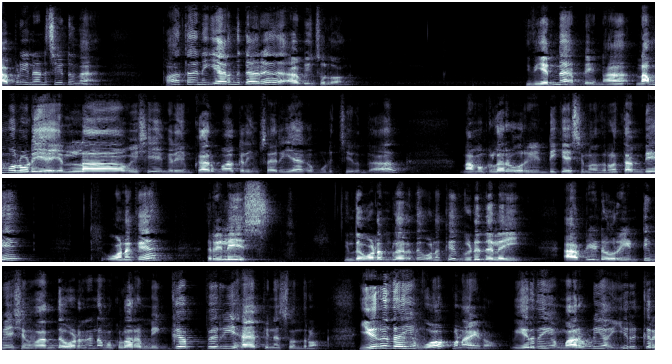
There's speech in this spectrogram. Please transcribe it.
அப்படின்னு நினச்சிக்கிட்டு இருந்தேன். பார்த்தா இன்னைக்கு இறந்துட்டாரு அப்படின்னு சொல்லுவாங்க. இது என்ன அப்படின்னா நம்மளுடைய எல்லா விஷயங்களையும் கர்மாக்களையும் சரியாக முடிச்சிருந்தால் நமக்குள்ளார ஒரு இண்டிகேஷன் வந்துடும் தம்பி உனக்கு ரிலீஸ் இந்த உடம்புல இருந்து உனக்கு விடுதலை. அப்படின்ற ஒரு இன்டிமேஷன் வந்த உடனே நமக்குள்ளார மிகப்பெரிய ஹாப்பினஸ் வந்துடும் இருதயம் ஓப்பன் ஆகிடும் இருதயம் மறுபடியும் இருக்கிற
